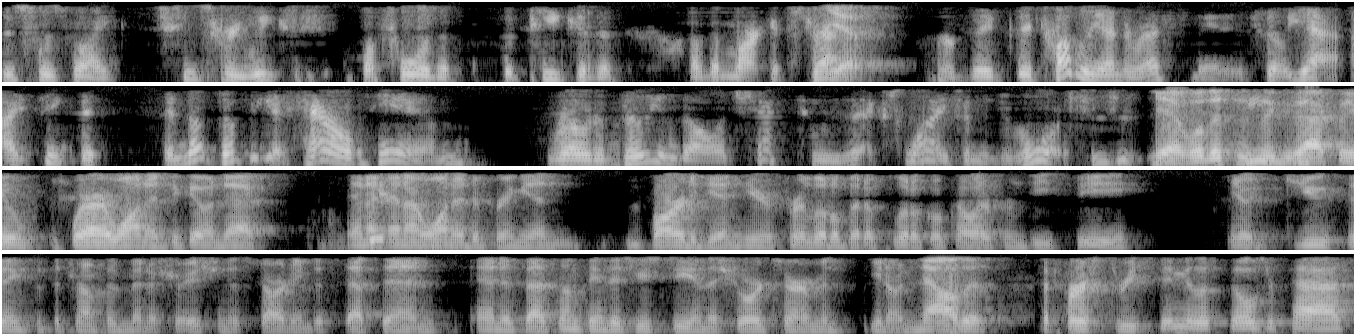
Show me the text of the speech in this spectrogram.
this was like two, three weeks before the, the peak of the, of the market stress. Yes. So they, they probably underestimated. It. So yeah, I think that and don't, don't forget, Harold Hamm wrote a billion dollar check to his ex-wife in a divorce. Yeah, well, this is exactly where I wanted to go next, and and I wanted to bring in Bart again here for a little bit of political color from DC. You know, do you think that the Trump administration is starting to step in, and is that something that you see in the short term? And you know, now that the first three stimulus bills are passed,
